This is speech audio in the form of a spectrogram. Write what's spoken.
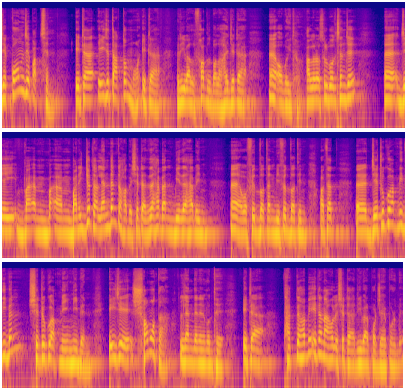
যে কম যে পাচ্ছেন, এটা, এই যে তারতম্য, এটা রিবাল ফদল বলা হয়, যেটা অবৈধ। আল্লাহ রসুল বলছেন যে যেই বাণিজ্যটা, লেনদেনটা হবে সেটা, দেহাবান বি হ্যাঁ ওফিদ্দতান বিফিদ্দতিন। অর্থাৎ যেটুকু আপনি দিবেন, সেটুকু আপনি নিবেন। এই যে সমতা লেনদেনের মধ্যে, এটা থাকতে হবে, এটা না হলে সেটা রিবার পর্যায়ে পড়বে।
